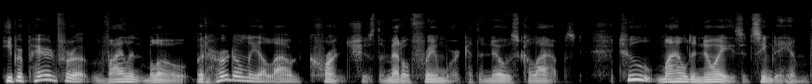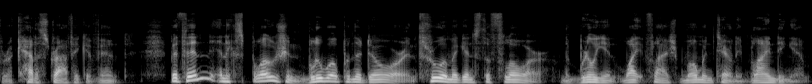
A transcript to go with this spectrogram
He prepared for a violent blow, but heard only a loud crunch as the metal framework at the nose collapsed. Too mild a noise, it seemed to him, for a catastrophic event. But then an explosion blew open the door and threw him against the floor, the brilliant white flash momentarily blinding him.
